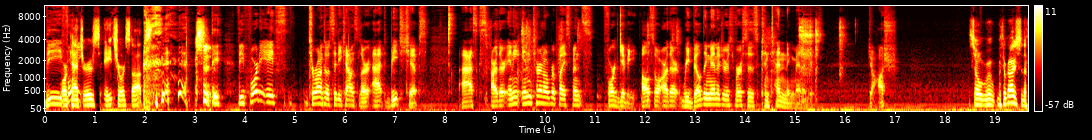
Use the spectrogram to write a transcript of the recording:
The Four 40 catchers, eight shortstops. the the 48th Toronto City Councilor at Beach Chips asks, "Are there any internal replacements for Gibby? Also, are there rebuilding managers versus contending managers?" Josh, so with regards to the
